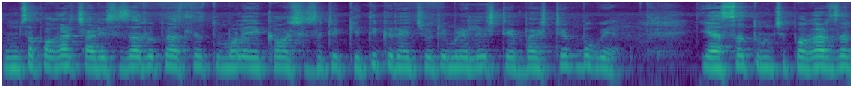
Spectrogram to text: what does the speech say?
तुमचा पगार चाळीस हजार रुपये असल्यास तुम्हाला एका वर्षासाठी किती ग्रॅच्युटी मिळेल हे स्टेप बाय स्टेप बघूया. यासह तुमची पगार जर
